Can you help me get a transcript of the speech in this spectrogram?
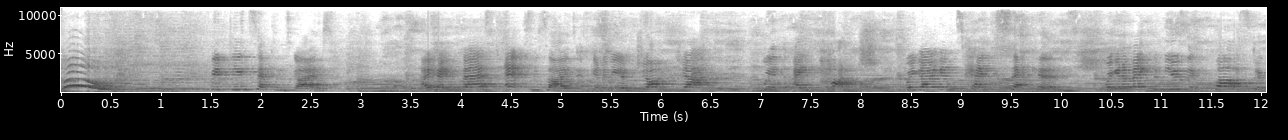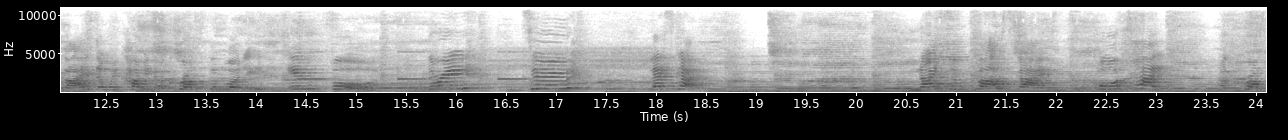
Woo! 15 seconds, guys. Okay, first exercise is gonna be a jump jack with a punch. We're going in 10 seconds. We're gonna make the music faster, guys, and we're coming across the body. In four, three, two, let's go. Nice and fast, guys. Core tight across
